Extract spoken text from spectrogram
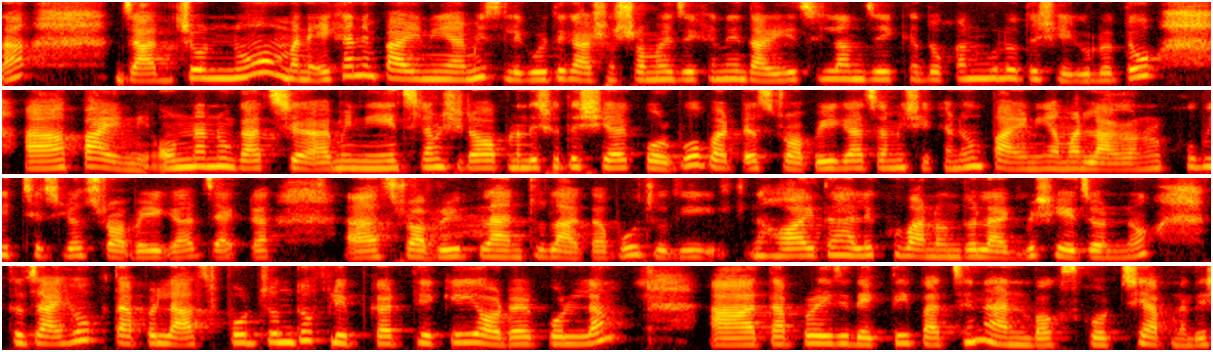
না। যার জন্য মানে এখানে পাইনি আমি, শিলিগুড়ি থেকে আসার সময় যেখানে দাঁড়িয়েছিলাম, যে দোকানগুলোতে সেগুলোতেও পাইনি। অন্যান্য গাছ আমি নিয়েছিলাম, সেটাও আপনাদের সাথে শেয়ার করব বাট স্ট্রবেরি গাছ আমি সেখানেও পাইনি। আমার লাগানোর খুব ইচ্ছে ছিল স্ট্রবেরি গাছ, যে একটা স্ট্রবেরি প্ল্যান্টও লাগাবো। যদি হয় তাহলে খুব আনন্দ লাগবে সেই জন্য তো যাই হোক তারপর লাস্ট পর্যন্ত ফ্লিপকার্ট থেকেই অর্ডার করলাম। তারপরে এই যে দেখতেই পাচ্ছেন আনবক্স করছি আপনাদের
